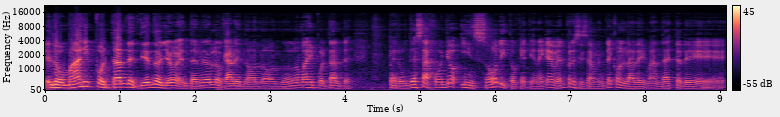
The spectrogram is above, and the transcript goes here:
lo más importante, entiendo yo, en términos locales, no, no, no lo más importante, pero un desarrollo insólito que tiene que ver precisamente con la demanda este de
